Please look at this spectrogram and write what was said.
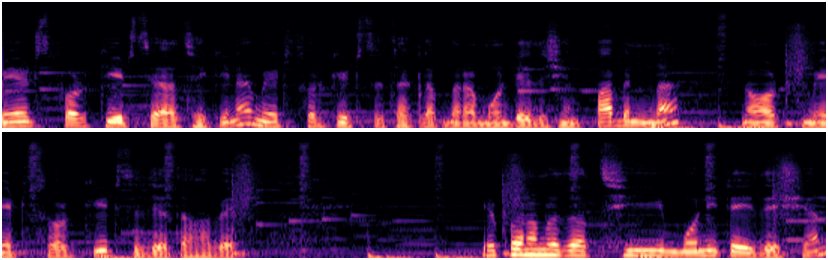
মেডস ফর কিডসে আছে কি না মেডস ফর কিডসে থাকলে আপনারা মনিটাইজেশন পাবেন না নট মেডস ফর কিডসে যেতে হবে। এরপর আমরা যাচ্ছি মনিটাইজেশন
